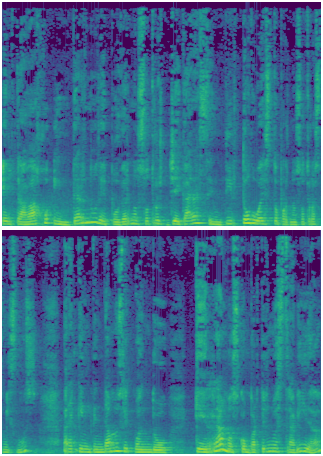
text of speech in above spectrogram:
el trabajo interno de poder nosotros llegar a sentir todo esto por nosotros mismos, para que entendamos que cuando querramos compartir nuestra vida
